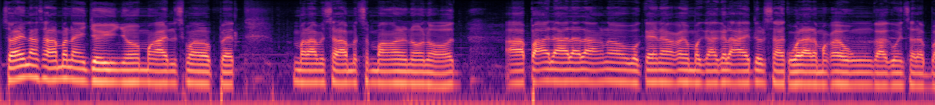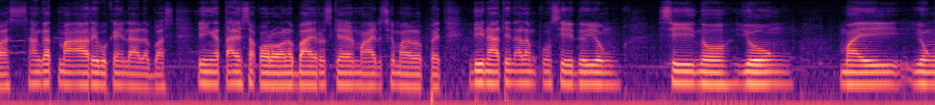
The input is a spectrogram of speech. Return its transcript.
So, ayun lang. Sana na-enjoy nyo mga idols ko malupet. Maraming salamat sa mga nanonood. Ah, paalala lang no, wag kayo na kayo magagala idol sa wala naman kayong gagawin sa labas. Hangga't maaari wag kayong lalabas. Ingat tayo sa coronavirus kaya mga idols ka malapit. Hindi natin alam kung sino yung sino yung may yung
